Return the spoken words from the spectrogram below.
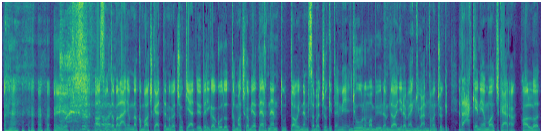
Igen. Azt mondtam a lányomnak, a macska ette meg a csokját, ő pedig aggódott a macska miatt, mert nem tudta, hogy nem szabad csokit ennie. Gyónom a bűnöm, de annyira megkívántam a csokit. Rákenni a macskára, hallod?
